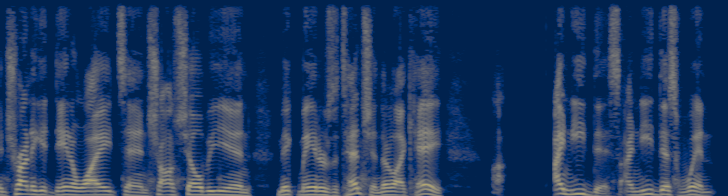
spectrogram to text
and trying to get Dana White's and Sean Shelby and Mick Maynard's attention. They're like, hey. I need this. I need this win.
